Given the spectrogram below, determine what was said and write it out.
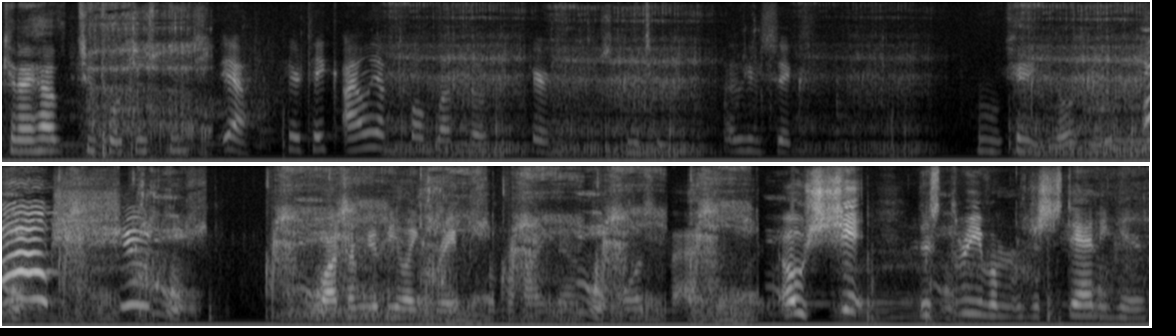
Can I have two torches, please? yeah. Here, take. I only have 12 left though. Here, Just give me two. I'll give you six. Okay, you know what? Oh shoot! Watch, I'm gonna be like raped from behind now. It wasn't that. Oh shit! There's three of them just standing here.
